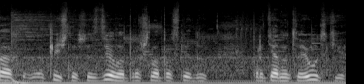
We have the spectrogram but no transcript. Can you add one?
Взяла, отлично все сделала, прошла по следу протянутой утки.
